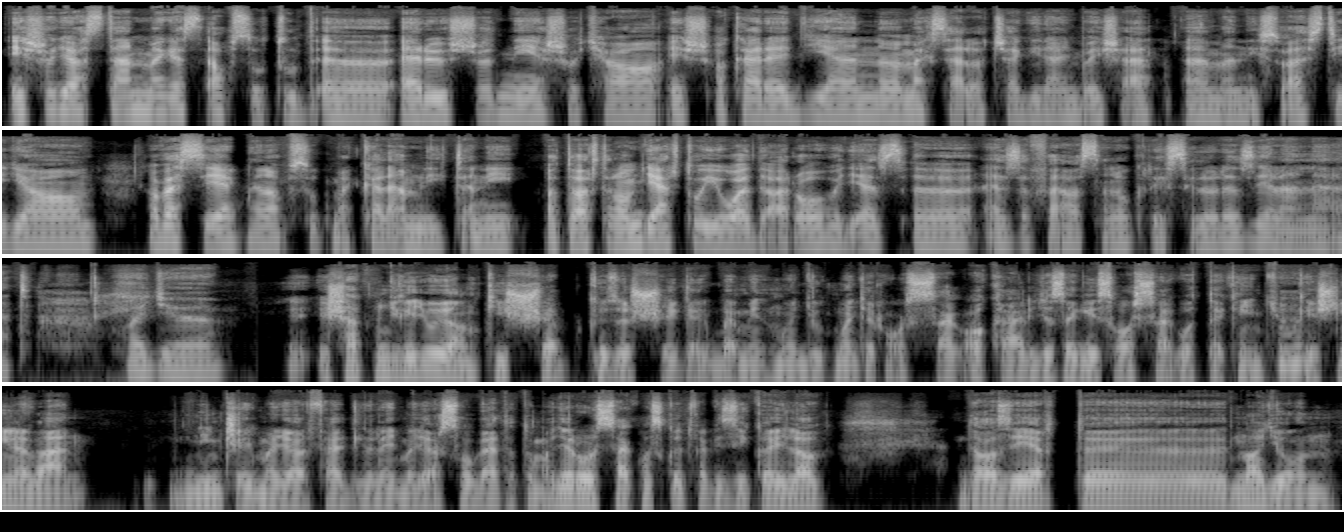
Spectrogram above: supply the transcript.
és hogy aztán meg ez abszolút tud uh, erősödni, és hogyha, és akár egy ilyen megszállottság irányba is el, elmenni. Szóval ezt így a, a veszélyeknél abszolút meg kell említeni a tartalomgyártói oldalról, hogy ez, uh, ez a felhasználók részéről ez jelen lehet, hogy és hát mondjuk egy olyan kisebb közösségekben, mint mondjuk Magyarország, akár így az egész országot tekintjük, uh-huh. és nyilván nincs egy magyar feltétlenül egy magyar szolgáltató Magyarországhoz kötve fizikailag, de azért nagyon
